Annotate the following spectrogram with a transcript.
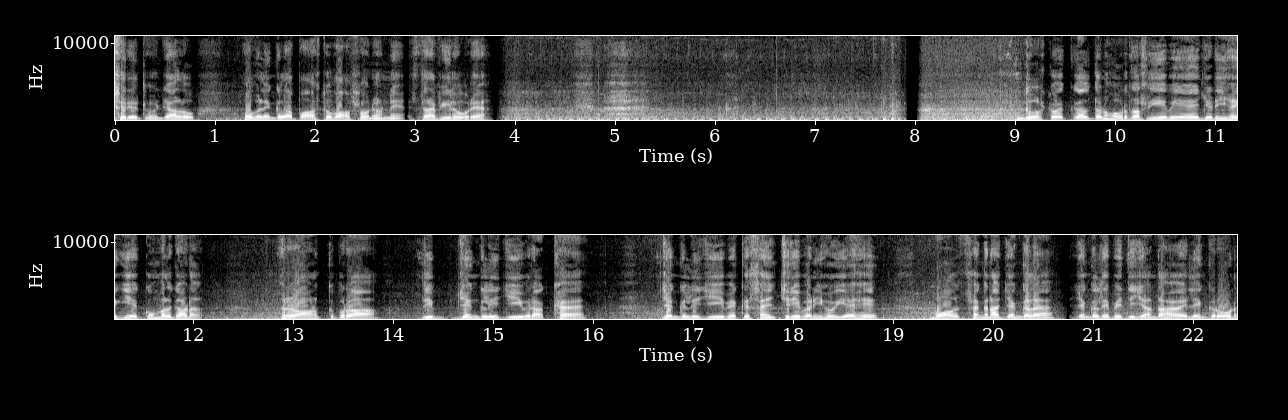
ਸਿਰੇ ਤੋਂ ਜਾਂ ਲੋ, ਉਮਲਿੰਗਲਾ ਪਾਸ ਤੋਂ ਵਾਪਸ ਆਉਣੇ ਹੁੰਨੇ ਆ। ਇਸ ਤਰ੍ਹਾਂ ਫੀਲ ਹੋ ਰਿਹਾ। ਦੋਸਤੋ, ਇੱਕ ਗੱਲ ਤੁਹਾਨੂੰ ਹੋਰ ਦੱਸ ਦਈਏ ਵੀ ਇਹ ਜਿਹੜੀ ਹੈਗੀ ਹੈ ਕੁੰਭਲਗੜ੍ਹ ਰੌਣਕਪੁਰਾ ਦੀ ਜੰਗਲੀ ਜੀਵ ਰੱਖ ਹੈ। ਜੰਗਲੀ ਜੀਵ ਇੱਕ ਸੈਂਚਰੀ ਬਣੀ ਹੋਈ ਹੈ ਇਹ। ਬਹੁਤ ਸੰਘਣਾ ਜੰਗਲ ਹੈ। ਜੰਗਲ ਦੇ ਵਿੱਚ ਹੀ ਜਾਂਦਾ ਹੋਇਆ ਇਹ ਲਿੰਕ ਰੋਡ।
